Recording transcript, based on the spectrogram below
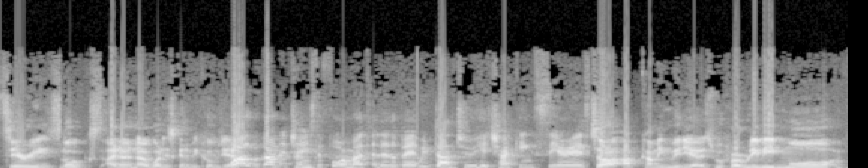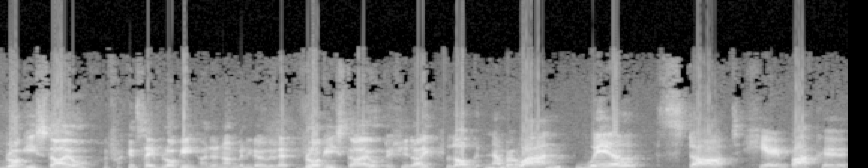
series vlogs. I don't know what it's going to be called yet. Well, we're gonna change the format a little bit. We've done two hitchhiking series. so our upcoming videos will probably be more vloggy style, if I can say vloggy. I don't know. I'm going to go with it. Vloggy style, if you like. vlog number one will start here in Baku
